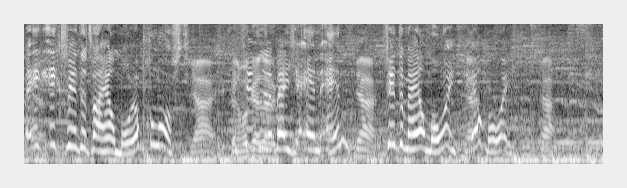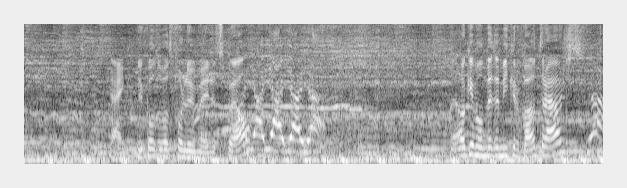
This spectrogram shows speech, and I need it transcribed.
Maar ik, ik vind het wel heel mooi opgelost. Ja, ik vind Ik hem ook vind heel het een beetje en-en. Ja. Ik vind hem heel mooi. Heel mooi. Ja. Kijk, nu komt er wat volume in het spel. Ja, ja, ja, ja. Ook iemand met een microfoon trouwens. ja.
